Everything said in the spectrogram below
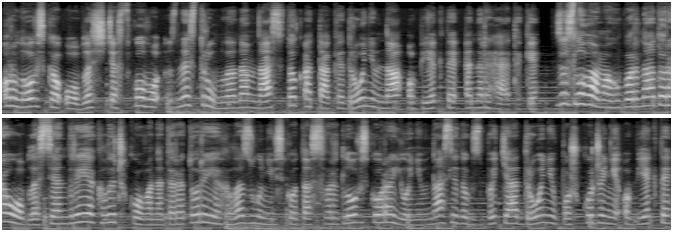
Орловська область частково знеструмлена внаслідок атаки дронів на об'єкти енергетики. За словами губернатора області Андрія Кличкова, на території Глазунівського та Свердловського районів внаслідок збиття дронів пошкоджені об'єкти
